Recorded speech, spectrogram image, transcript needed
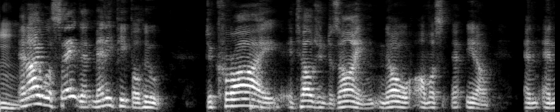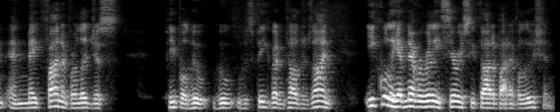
Mm. And I will say that many people who decry intelligent design no, almost you know and and and make fun of religious people who who, who speak about intelligent design equally have never really seriously thought about evolution.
